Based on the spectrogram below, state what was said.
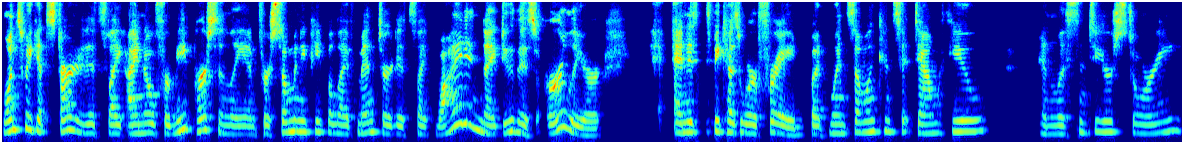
once we get started, it's like, I know for me personally, and for so many people I've mentored, it's like, why didn't I do this earlier? And it's because we're afraid but when someone can sit down with you and listen to your story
